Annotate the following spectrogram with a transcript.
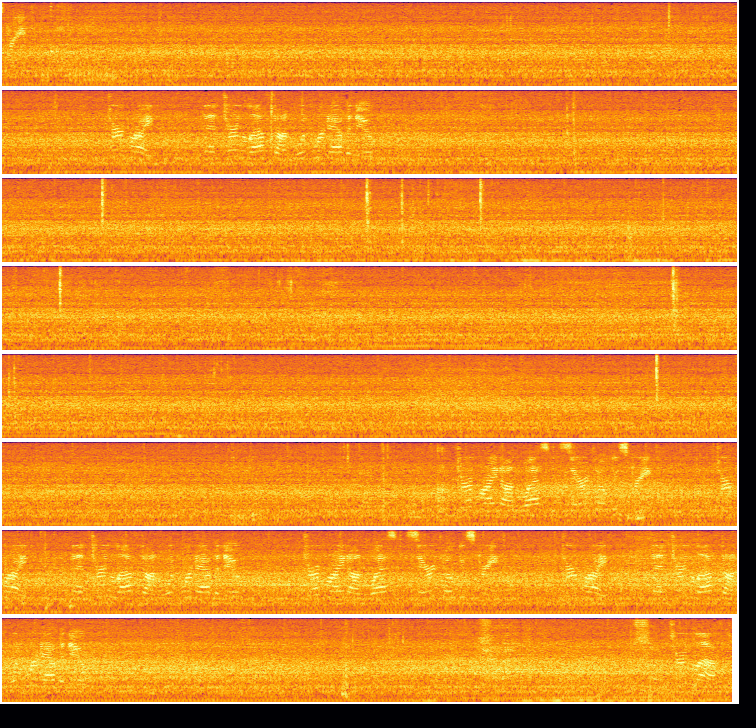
Street. on West Saratoga Street. Turn right, then turn left on Woodward Avenue. Turn left,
